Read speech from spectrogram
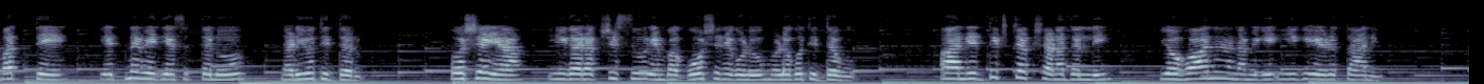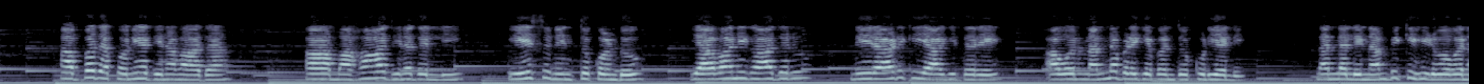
ಮತ್ತೆ ಯಜ್ಞವೇದಿಯ ಸುತ್ತಲೂ ನಡೆಯುತ್ತಿದ್ದರು. ಹೊಷೆಯ ಈಗ ರಕ್ಷಿಸು ಎಂಬ ಘೋಷಣೆಗಳು ಮೊಳಗುತ್ತಿದ್ದವು. ಆ ನಿರ್ದಿಷ್ಟ ಕ್ಷಣದಲ್ಲಿ ಯೋಹಾನನು ನಮಗೆ ಹೀಗೆ ಹೇಳುತ್ತಾನೆ. ಹಬ್ಬದ ಕೊನೆಯ ದಿನವಾದ ಆ ಮಹಾ ದಿನದಲ್ಲಿ ಏಸು ನಿಂತುಕೊಂಡು, ಯಾವನಿಗಾದರೂ ನೀರಾಡಿಕೆಯಾಗಿದ್ದರೆ ಅವನು ನನ್ನ ಬಳಿಗೆ ಬಂದು ಕುಡಿಯಲಿ. ನನ್ನಲ್ಲಿ ನಂಬಿಕೆ ಇಡುವವನ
